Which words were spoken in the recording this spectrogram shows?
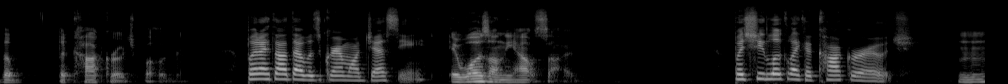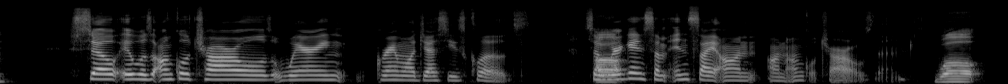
the the cockroach bug. But I thought that was Grandma Jessie. It was on the outside. But she looked like a cockroach. hmm So it was Uncle Charles wearing Grandma Jessie's clothes. So Uh, we're getting some insight on on Uncle Charles then. Well,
